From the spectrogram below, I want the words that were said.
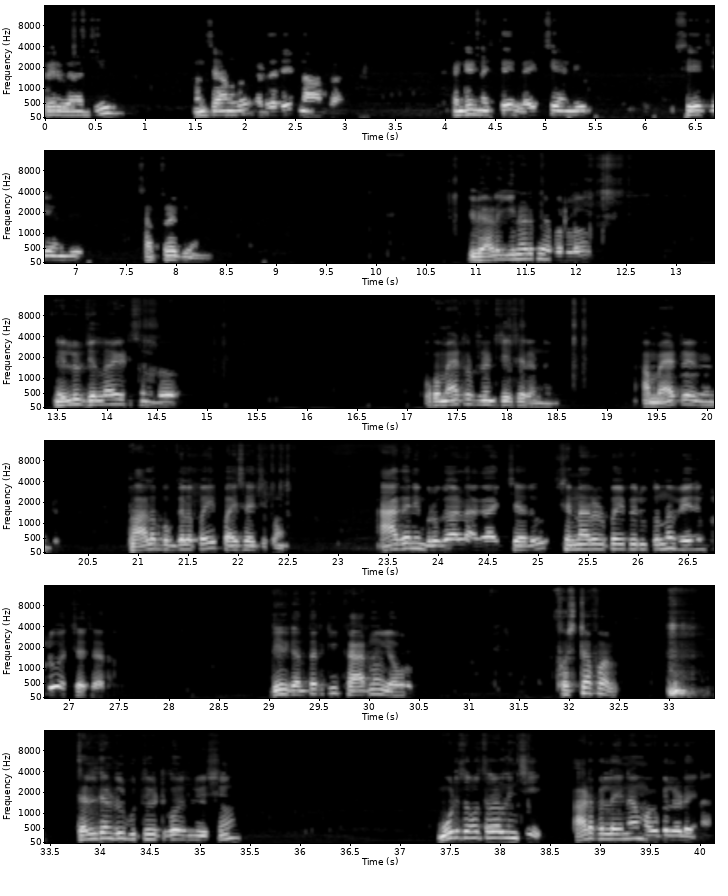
పేరు బెనర్జీ. మన ఛానల్లో అట్ ద రేట్ నామక కంటెంట్ నచ్చితే లైక్ చేయండి షేర్ చేయండి సబ్స్క్రైబ్ చేయండి. ఈవేళ ఈనాడు పేపర్లో నెల్లూరు జిల్లా ఎడిషన్లో ఒక మ్యాటర్ ప్రింట్ చేశారండి. ఆ మ్యాటర్ ఏంటంటే పాల బుగ్గలపై పైశాచికం ఆగని మృగాళ్ళ అగాత్యాలు చిన్నారులపై పెరుగుతున్న వేధింపులు వచ్చేశారు దీనికి అంతటికీ కారణం ఎవరు? ఫస్ట్ ఆఫ్ ఆల్ తల్లిదండ్రులు గుర్తుపెట్టుకోవాల్సిన విషయం మూడు సంవత్సరాల నుంచి ఆడపిల్లైనా మగపిల్లడైనా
